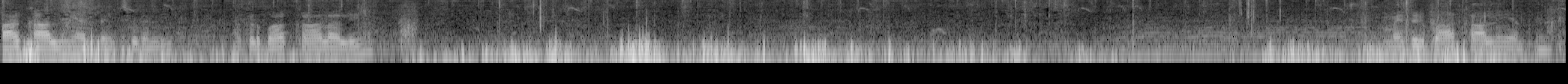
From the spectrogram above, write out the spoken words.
బాగా కాలనీ ఫ్రెండ్స్ చూడండి. అక్కడ బాగా కాలాలి. అయితే బాగా కాలనీ ఫ్రెండ్స్.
